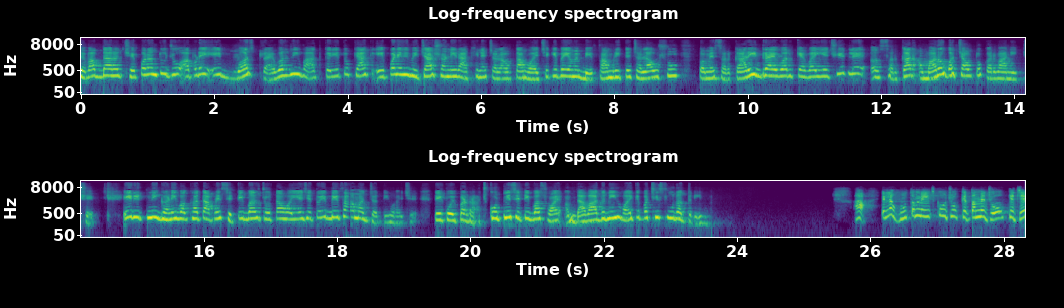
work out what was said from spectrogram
જવાબદાર જ છે, પરંતુ જો આપણે એ બસ ડ્રાઈવરની વાત કરીએ તો ક્યાંક એ પણ એવી વિચારસરણી રાખીને ચલાવતા હોય છે કે ભાઈ અમે બેફામ રીતે ચલાવશું, તો અમે સરકારી ડ્રાઈવર કહેવાઈએ છીએ, એટલે સરકાર અમારો બચાવ તો કરવાની જ છે. એ રીતની ઘણી વખત આપણે સિટી બસ જોતા હોઈએ છીએ તો એ બેફામ જ જતી હોય છે. તે કોઈ પણ રાજકોટની સિટી બસ હોય, અમદાવાદની હોય કે પછી સુરતની હોય. હા એટલે હું તમને એ જ કહું છું કે તમે જો કે જે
